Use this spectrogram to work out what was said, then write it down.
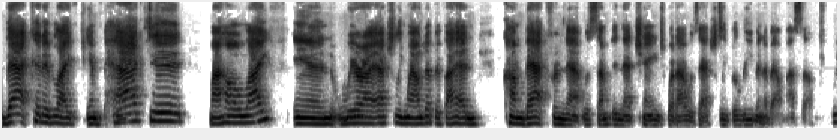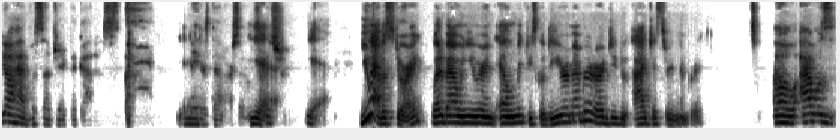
that could have like impacted my whole life and where I actually wound up if I hadn't come back from that was something that changed what I was actually believing about myself. We all have a subject that got us, yeah. made us doubt ourselves. Yeah, yeah. You have a story. What about when you were in elementary school? Do you remember it, or do I just remember it? Oh, I was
